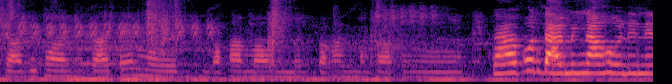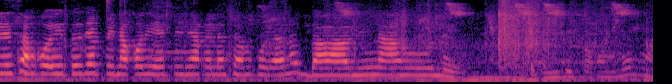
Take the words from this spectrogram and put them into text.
Sabi ko nga ni mo, baka ma baka magkakong Kahapon, daming nahuli nila sangko ito niya. Pinakuryente niya kila sangko. Ano, daming nahuli. hindi ko kumunga.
